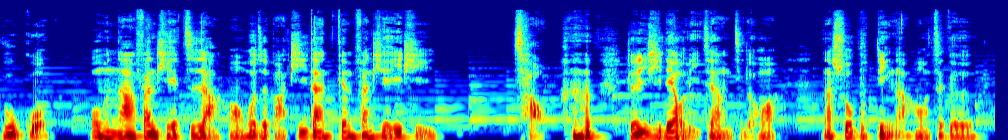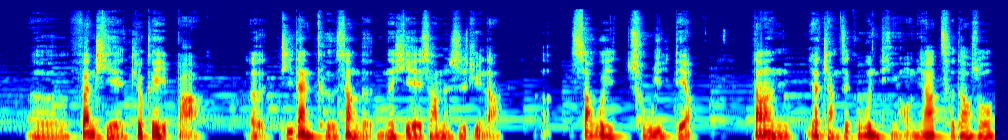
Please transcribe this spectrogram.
如果我们拿番茄汁啊，哦，或者把鸡蛋跟番茄一起炒，呵呵，就一起料理这样子的话，那说不定啊，哦，这个呃番茄就可以把呃鸡蛋壳上的那些沙门氏菌啊，呃，稍微处理掉。当然要讲这个问题哦，你要扯到说，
